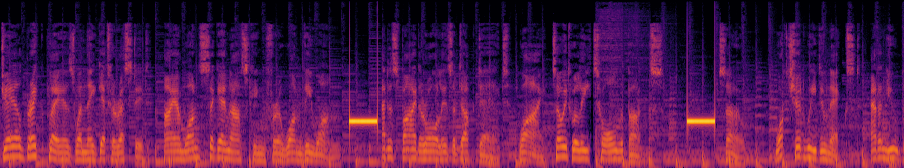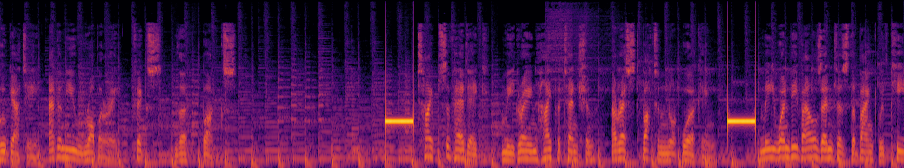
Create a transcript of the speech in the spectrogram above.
Jailbreak players when they get arrested. I am once again asking for a 1v1. Add a spider or lizard update. Why? So it will eat all the bugs. So. What should we do next? Add a new Bugatti, add a new robbery, fix the bugs. Types of headache, migraine hypertension, arrest button not working. Me Wendy Vals enters the bank with key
